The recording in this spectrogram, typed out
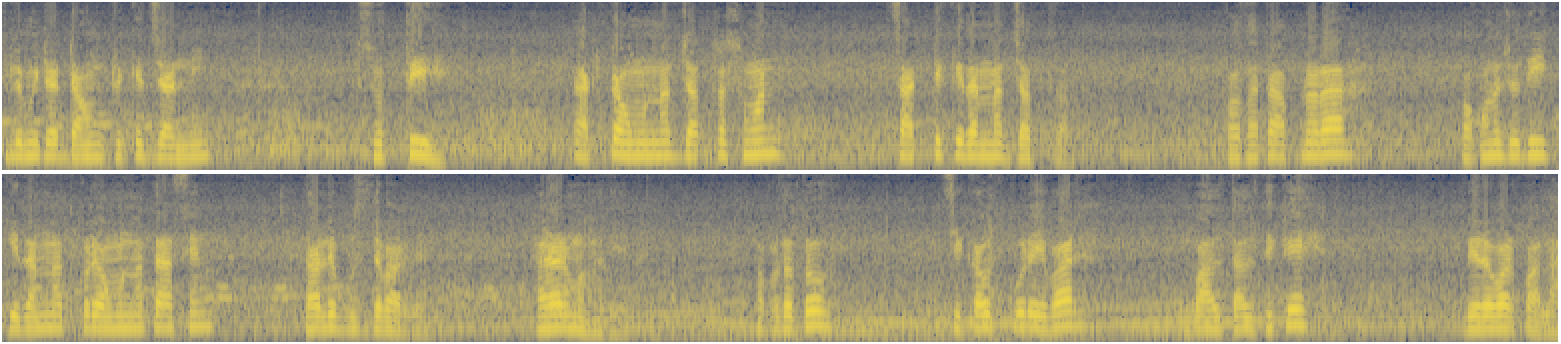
কিলোমিটার ডাউন ট্রেকের জার্নি। সত্যি, একটা অমরনাথ যাত্রা সমান চারটে কেদারনাথ যাত্রা। কথাটা আপনারা কখনো যদি কেদারনাথ করে অমরনাথে আসেন, তাহলে বুঝতে পারবেন। হর হর মহাদেব। আপাতত চেক আউট করে এবার বালতাল থেকে বেরোবার পালা।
